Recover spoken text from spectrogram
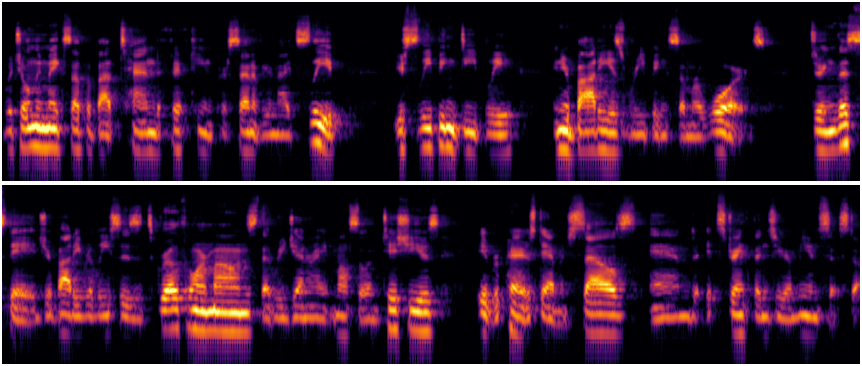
which only makes up about 10 to 15% of your night's sleep, you're sleeping deeply and your body is reaping some rewards. During this stage, your body releases its growth hormones that regenerate muscle and tissues, it repairs damaged cells, and it strengthens your immune system.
